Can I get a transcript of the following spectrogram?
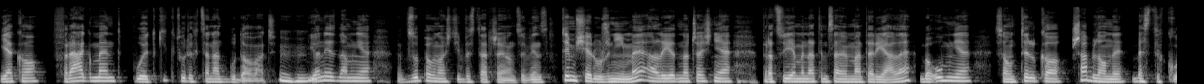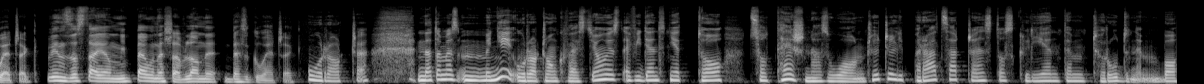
jako fragment płytki, który chcę nadbudować. Mhm. I on jest dla mnie w zupełności wystarczający, więc tym się różnimy, ale jednocześnie pracujemy na tym samym materiale, bo u mnie są tylko szablony bez tych kółeczek, więc zostają mi pełne szablony bez kółeczek. Urocze. Natomiast mniej uroczą kwestią jest ewidentnie to, co też nas łączy, czyli praca często z klientem klientem trudnym, bo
